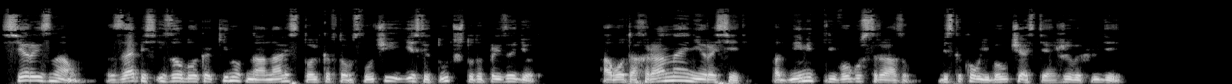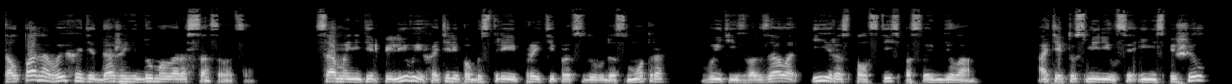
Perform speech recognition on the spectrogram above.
Серый знал, запись из облака кинут на анализ только в том случае, если тут что-то произойдет. А вот охранная нейросеть поднимет тревогу сразу, без какого-либо участия живых людей. Толпа на выходе даже не думала рассасываться. Самые нетерпеливые хотели побыстрее пройти процедуру досмотра, выйти из вокзала и расползтись по своим делам а те, кто смирился и не спешил,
